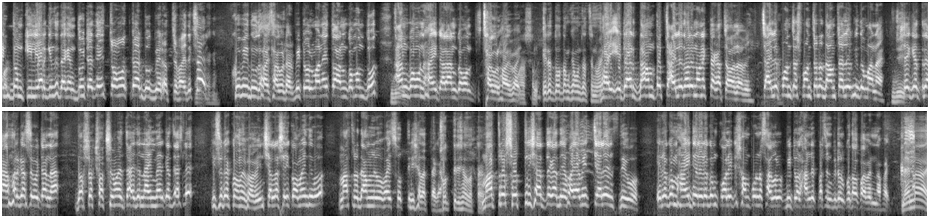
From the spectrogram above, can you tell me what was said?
একদম ক্লিয়ার কিন্তু দেখেন দুইটা দিয়ে চমৎকার দুধ বের হচ্ছে ভাই দেখছেন। খুবই দুধ হয় ছাগলটার। বিটল মানেই তো আনকমন দুধ আনকমন হাইট আর আনকমন ছাগল হয় ভাই। এটার দরদাম কেমন যাচ্ছেন ভাই? ভাই এটার দাম তো চাইলে ধরেন অনেক টাকা চাওয়া যাবে। চাইলে পঞ্চাশ পঞ্চান্ন দাম চাইলেও কিন্তু মানায়। সেক্ষেত্রে আমার কাছে ওইটা না। দর্শক সবসময় চাই যে নাইম ভাইয়ের কাছে আসলে কিছুটা কমে পাবে। ইনশাল্লাহ সেই কমে দিব। মাত্র দাম নেব ভাই ছত্রিশ হাজার টাকা। ছত্রিশ হাজার টাকা। মাত্র ছত্রিশ হাজার টাকা দিয়ে ভাই আমি চ্যালেঞ্জ দিব। এরকম হাইটের এরকম কোয়ালিটি সম্পূর্ণ ছাগল বিটল হান্ড্রেড পার্সেন্ট বিটল কোথাও পাবেন না ভাই।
